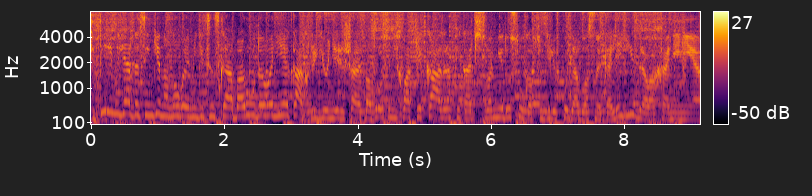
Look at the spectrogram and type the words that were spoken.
4 миллиарда тенге на новое медицинское оборудование. Как в регионе решают вопросы нехватки кадров и качества медуслуг обсудили в ходе областной коллегии здравоохранения.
